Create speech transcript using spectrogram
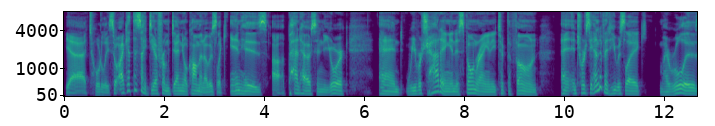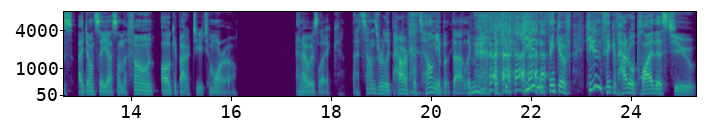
Yeah, totally. So I get this idea from Daniel Kahneman. I was like in his uh, penthouse in New York, and we were chatting, and his phone rang, and he took the phone. And, and towards the end of it, he was like, "My rule is I don't say yes on the phone. I'll get back to you tomorrow." And I was like, that sounds really powerful. Tell me about that. Like, he, he, didn't think of he didn't think of how to apply this to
